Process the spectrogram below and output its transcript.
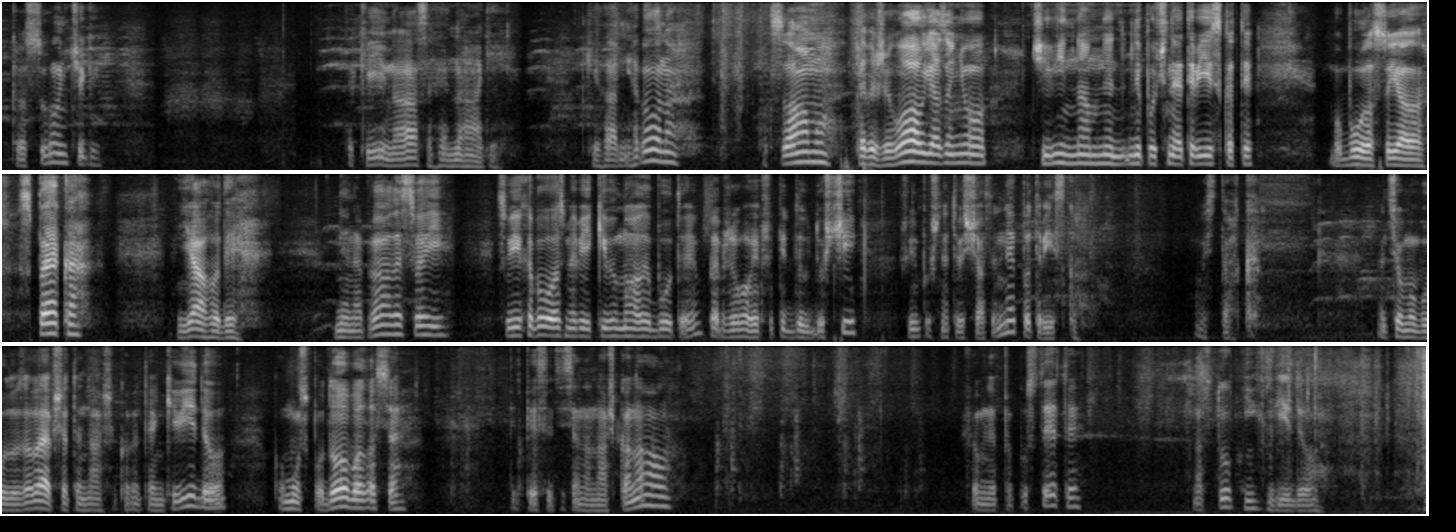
красунчики. Такий у нас Геннадій. Такі гарні грона. Так само переживав я за нього, чи він нам не, не почне тріскати. Бо була стояла спека, ягоди не набрали свої, своїх розмірів, які ви мали бути. Переживав, якщо підуть дощі, що він почне тріщати. Не потріскав. Ось так. На цьому буду завершити наше коротеньке відео. Кому сподобалося, підписуйтеся на наш канал. Щоб не пропустити наступні відео.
